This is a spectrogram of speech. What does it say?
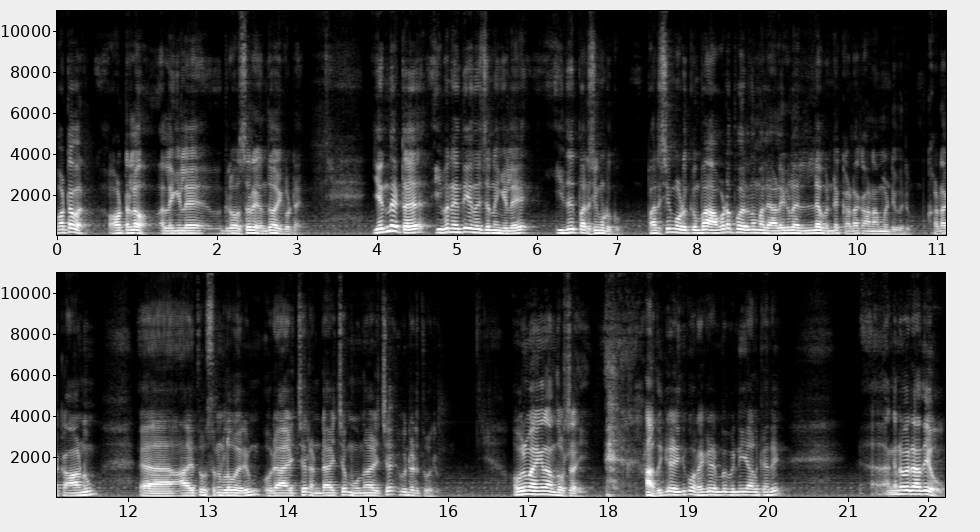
വട്ടവർ ഹോട്ടലോ അല്ലെങ്കിൽ ഗ്രോസറി എന്തോ ആയിക്കോട്ടെ. എന്നിട്ട് ഇവൻ എന്ത് ചെയ്യുന്ന വെച്ചിട്ടുണ്ടെങ്കിൽ ഇത് പരസ്യം കൊടുക്കും. പരസ്യം കൊടുക്കുമ്പോൾ അവിടെ പോരുന്ന മലയാളികളെല്ലാം ഇവന്റെ കട കാണാൻ വേണ്ടി വരും. കട കാണും ആദ്യത്തെ ദിവസങ്ങൾ വരും. ഒരാഴ്ച രണ്ടാഴ്ച മൂന്നാഴ്ച ഇവന്റെ അടുത്ത് വരും. അവന് ഭയങ്കര സന്തോഷമായി അത് കഴിഞ്ഞ് കുറേ കഴിയുമ്പോൾ പിന്നെ ഈ ആൾക്കാർ അങ്ങനെ വരാതെയാവും.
